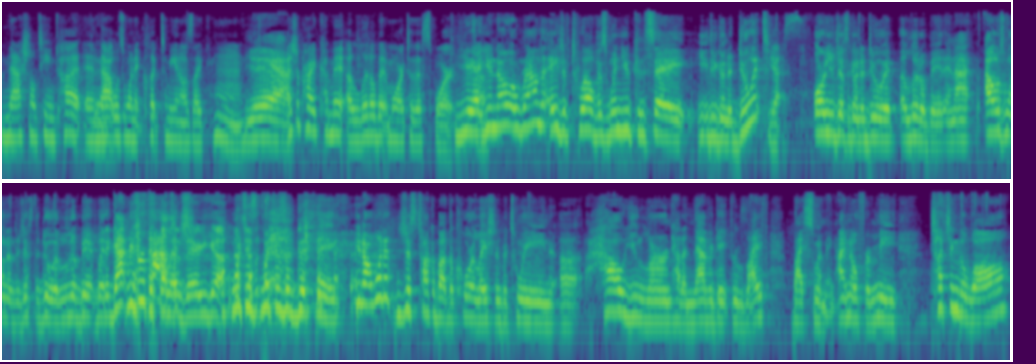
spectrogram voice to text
national team cut, and Yeah. that was when it clicked to me, and I was like, hmm, Yeah. I should probably commit a little bit more to this sport. yeah, So, you know, around the age of 12 is when you can say either you're going to do it Yes. or you're just going to do it a little bit. And I, I was one of the just to do it a little bit, but it got me through college. There you go. which is which is a good thing. You know, I want to just talk about the correlation between uh, how you learned how to navigate through life by swimming. I know for me, touching the wall.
